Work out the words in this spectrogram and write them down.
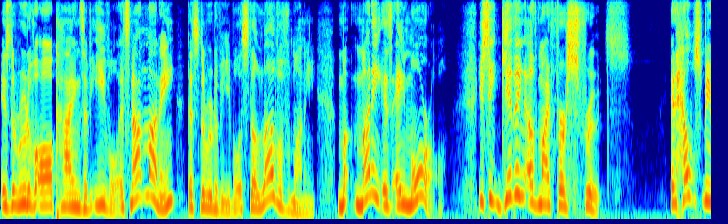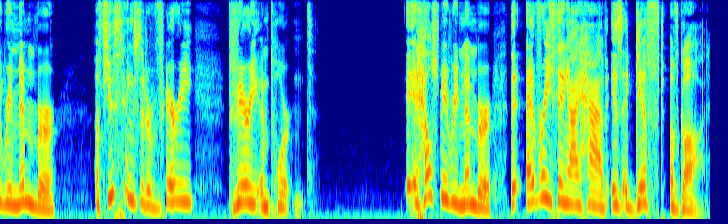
is the root of all kinds of evil. It's not money that's the root of evil, it's the love of money. M- money is amoral. You see, giving of my first fruits, it helps me remember a few things that are very, very important. It helps me remember that everything I have is a gift of God.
